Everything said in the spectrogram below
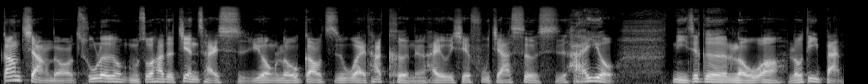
刚讲的哦，除了我们说它的建材使用楼高之外，它可能还有一些附加设施，还有你这个楼啊楼地板。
